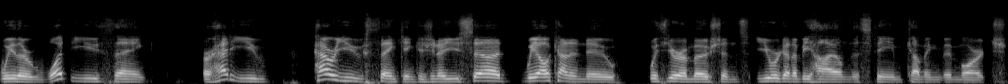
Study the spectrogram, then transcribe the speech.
Wheeler, what do you think, or how do you, how are you thinking? Because you know, you said we all kind of knew with your emotions you were going to be high on this team coming in March.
